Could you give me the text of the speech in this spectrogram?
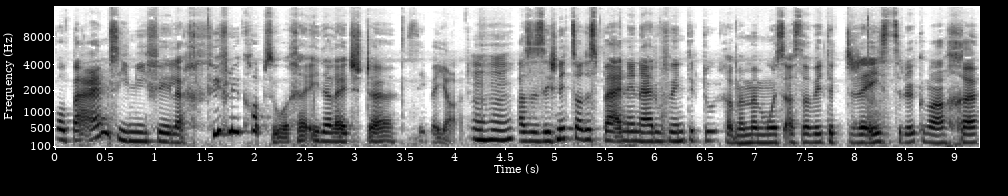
von Bern sind mich vielleicht fünf Leute besuchen in den letzten sieben Jahren. Also es ist nicht so, dass Bern näher auf Winterthur kommen. Man muss also wieder die Reise zurück machen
